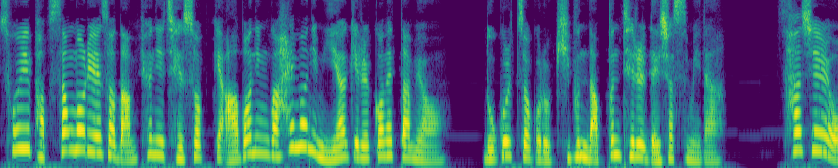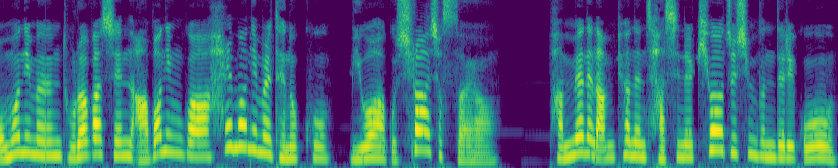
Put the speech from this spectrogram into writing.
소위 밥상머리에서 남편이 재수없게 아버님과 할머님 이야기를 꺼냈다며 노골적으로 기분 나쁜 티를 내셨습니다. 사실 어머님은 돌아가신 아버님과 할머님을 대놓고 미워하고 싫어하셨어요. 반면에 남편은 자신을 키워주신 분들이고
